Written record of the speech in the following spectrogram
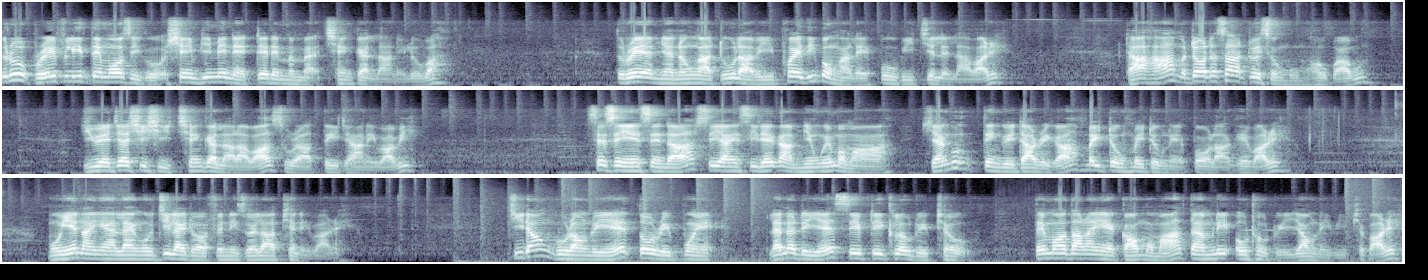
သူတို့ Gravely သင်္ဘောစီကိုအချိန်ပြင်းပြင်းနဲ့တဲ့တဲ့မမတ်ချင်းကပ်လာနေလို့ပါသူတို့ရဲ့မျက်နှုံးကတိုးလာပြီးဖွဲ့စည်းပုံကလည်းပိုပြီးကျစ်လက်လာပါတယ်ဒါဟာမတော်တဆတွေ့ဆုံမှုမဟုတ်ပါဘူးရည်ရွယ်ချက်ရှိရှိချင်းကပ်လာတာပါဆိုတာသိကြနေပါပြီစစ်စင်ရင်စင်တာ CIC တဲကမြင်ကွင်းပေါ်မှာရန်ကုန်တင်ကြွေတာတွေကမှိတ်တုံမှိတ်တုံနဲ့ပေါ်လာခဲ့ပါတယ်မွန်ရဲနိုင်ငံအလံကိုကြည့်လိုက်တော့ဗင်နီဇွဲလားဖြစ်နေပါတယ်ကြည်တောင်ဂိုတောင်တွေရဲ့တော့ရီပွင့်လက်နက်တွေရဲ့ safety cloak တွေဖြုတ် တင်မောသားလိုင်းရဲ့ကောင်းပေါ်မှာတမ်မလီအုတ်ထုတ်တွေရောက်နေပြီဖြစ်ပါတယ်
